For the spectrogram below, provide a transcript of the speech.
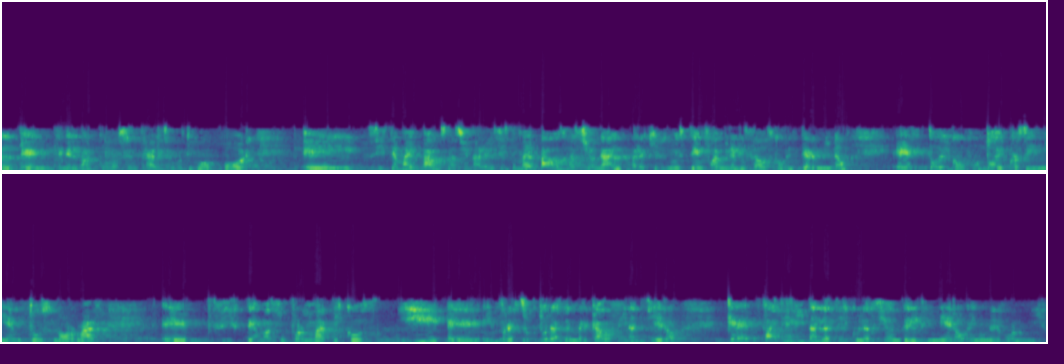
en, en el Banco Central se motivó por el sistema de pagos nacional. El sistema de pagos nacional, para quienes no estén familiarizados con el término, es todo el conjunto de procedimientos, normas, eh, sistemas informáticos y eh, infraestructuras del mercado financiero que facilitan la circulación del dinero en una economía.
